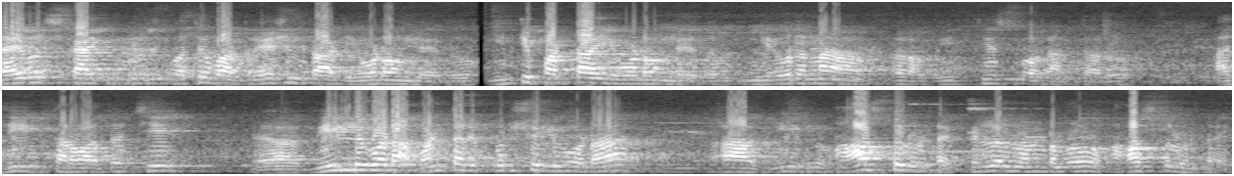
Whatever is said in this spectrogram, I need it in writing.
డైవర్స్ కేటగిరీస్ పోతే వాళ్ళు రేషన్ కార్డు ఇవ్వడం లేదు ఇంటి పట్టా ఇవ్వడం లేదు ఎవరైనా తీసుకోవాలంటారు. అది తర్వాత వచ్చి వీళ్ళు కూడా ఒంటరి పురుషులు కూడా వీళ్ళు ఆస్తులు ఉంటాయి పిల్లలు ఉండరు ఆస్తులు ఉంటాయి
